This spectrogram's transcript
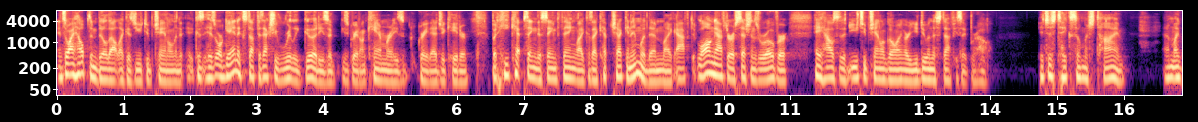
And so I helped him build out like his YouTube channel and because his organic stuff is actually really good. He's a, he's great on camera. He's a great educator, but he kept saying the same thing. Like, cause I kept checking in with him like after, long after our sessions were over. Hey, how's the YouTube channel going? Are you doing this stuff? He's like, bro, it just takes so much time. And I'm like,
